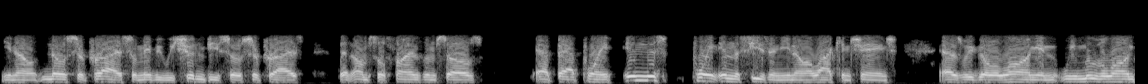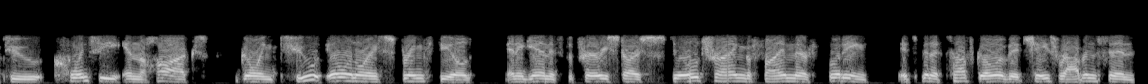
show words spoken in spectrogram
you know, no surprise. So maybe we shouldn't be so surprised that UMSL finds themselves at that point in this point in the season. You know, a lot can change as we go along. And we move along to Quincy and the Hawks going to Illinois Springfield. And again, it's the Prairie Stars still trying to find their footing. It's been a tough go of it. Chase Robinson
